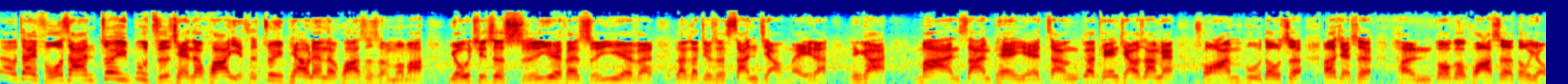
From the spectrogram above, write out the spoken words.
知道在佛山最不值钱的花，也是最漂亮的花是什么吗？尤其是十一月份、十一月份，那个就是三角梅了。你看，漫山遍野，整个天桥上面全部都是，而且是很多个花色都有。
